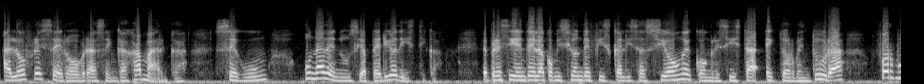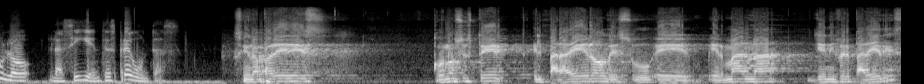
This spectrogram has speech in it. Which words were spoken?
al ofrecer obras en Cajamarca, según una denuncia periodística. El presidente de la Comisión de Fiscalización, el congresista Héctor Ventura, formuló las siguientes preguntas. Señora Paredes, ¿conoce usted el paradero de su eh, hermana Jennifer Paredes?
